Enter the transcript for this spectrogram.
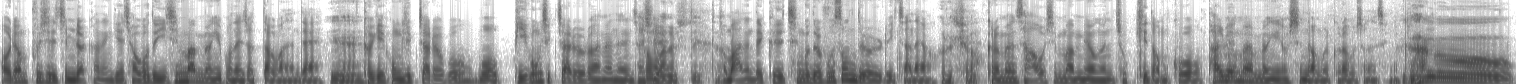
어렴풋이 짐작하는 게 적어도 20만 명이 보내졌다고 하는데 예. 그게 공식 자료고 뭐 비공식 자료로 하면은 더 사실 많을 수도 있다. 더 많은데 그 친구들 후손들도 있잖아요. 그렇죠. 그러면 4, 50만 명은 좋게 넘고 800만 어. 명이 훨씬 넘을 거라고 저는 생각해요. 그 한국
